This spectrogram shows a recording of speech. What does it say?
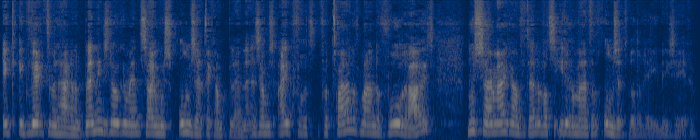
ik, ik werkte met haar in een planningsdocument. Zij moest omzetten gaan plannen. En zij moest eigenlijk voor, het, voor 12 maanden vooruit, moest zij mij gaan vertellen wat ze iedere maand aan omzet wilde realiseren.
